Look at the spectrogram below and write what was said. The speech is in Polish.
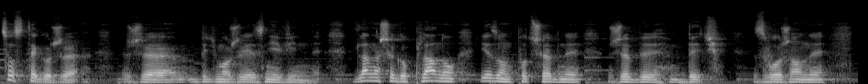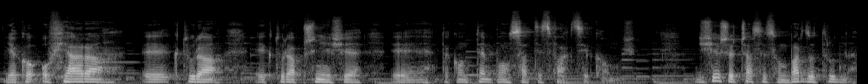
Co z tego, że, że być może jest niewinny? Dla naszego planu jest on potrzebny, żeby być złożony jako ofiara, y, która, y, która przyniesie y, taką tępą satysfakcję komuś. Dzisiejsze czasy są bardzo trudne.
